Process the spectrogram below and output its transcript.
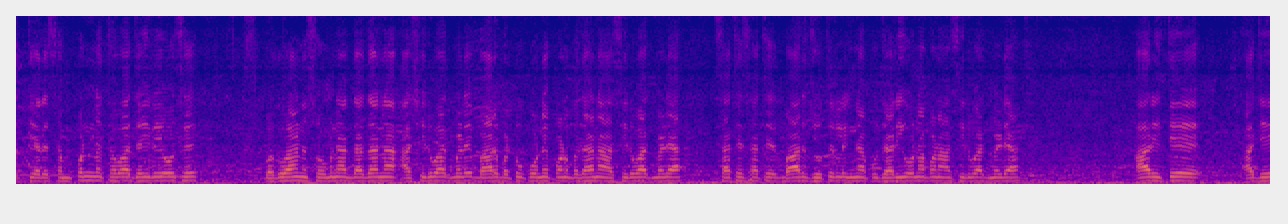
અત્યારે સંપન્ન થવા જઈ રહ્યો છે. ભગવાન સોમનાથ દાદાના આશીર્વાદ મળે, બાર બટુકોને પણ બધાના આશીર્વાદ મળ્યા. સાથે સાથે બાર જ્યોતિર્લિંગના પૂજારીઓના પણ આશીર્વાદ મળ્યા. આ રીતે આજે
